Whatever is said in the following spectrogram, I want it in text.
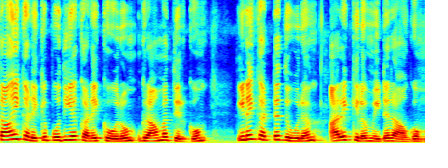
தாய் கடைக்கு புதிய கடை கோரும் கிராமத்திற்கும் இடைக்கட்ட தூரம் அரை கிலோமீட்டர் ஆகும்.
